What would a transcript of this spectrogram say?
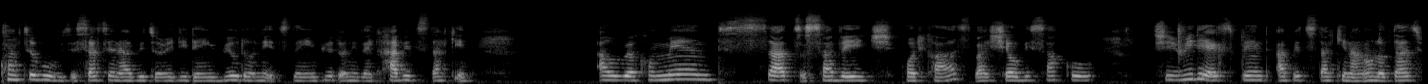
comfortable with a certain habit already then you build on it. Then you build on it like habit stacking i would recommend Sad Savage podcast by shelby sacco. She really explained habit stacking and all of that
